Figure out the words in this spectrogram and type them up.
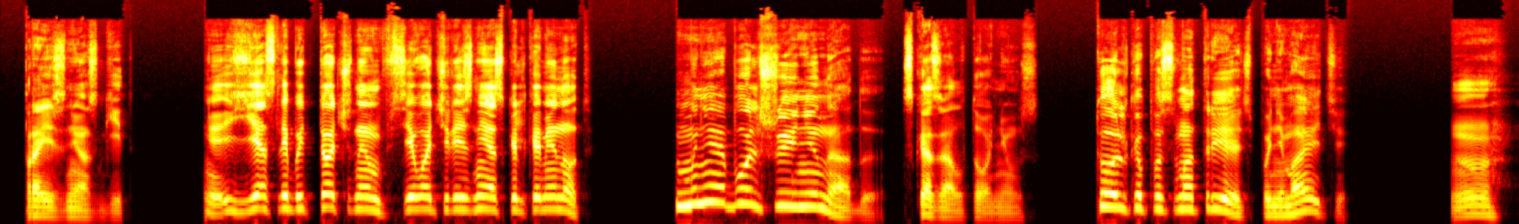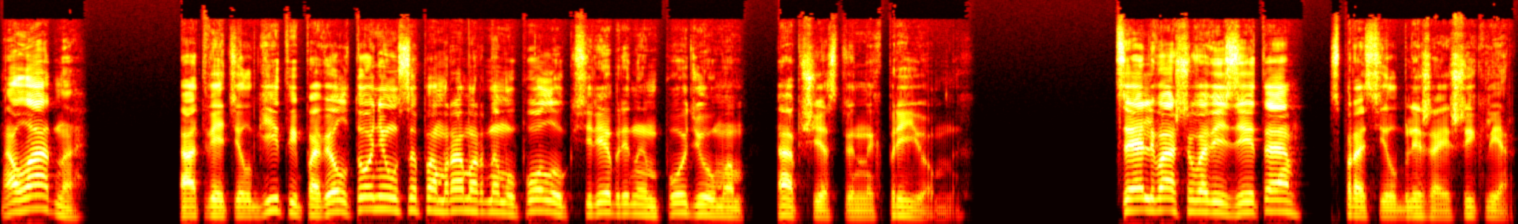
— произнес гид. «Если быть точным, всего через несколько минут». «Мне больше и не надо», — сказал Тониус. «Только посмотреть, понимаете?» «М «Ладно», — ответил гид и повел Тониуса по мраморному полу к серебряным подиумам общественных приемных. «Цель вашего визита?» — спросил ближайший клерк.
